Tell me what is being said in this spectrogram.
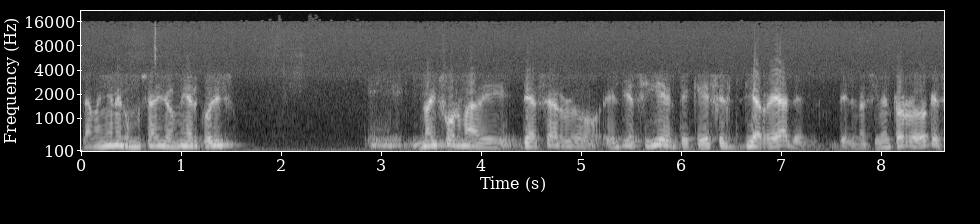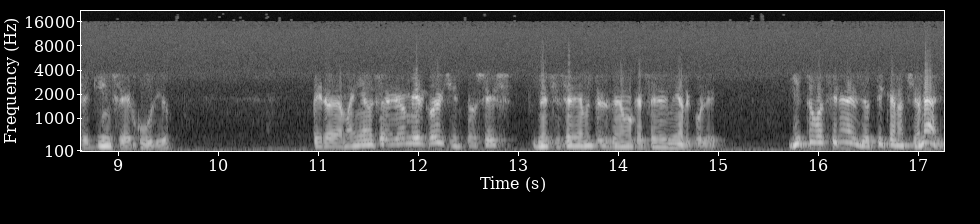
la mañana como sale los miércoles eh, no hay forma de, hacerlo el día siguiente que es el día real del, del nacimiento de Rodó que es el 15 de julio pero la mañana sale el miércoles y entonces necesariamente lo tenemos que hacer el miércoles. Y esto va a ser en la Biblioteca Nacional,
